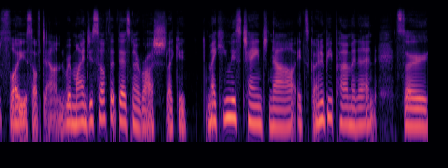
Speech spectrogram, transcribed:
slow yourself down. Remind yourself that there's no rush. Like you're making this change now, it's going to be permanent. So,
